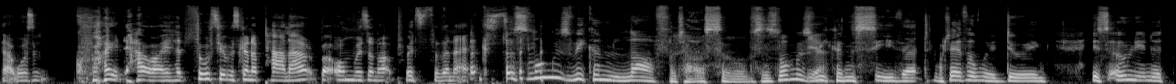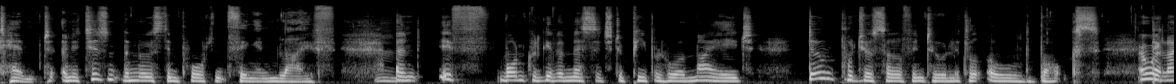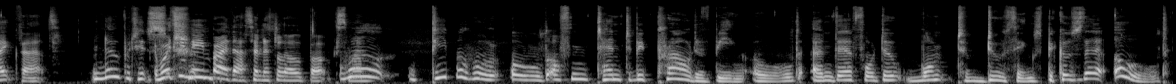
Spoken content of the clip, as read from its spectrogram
that wasn't quite how I had thought it was going to pan out, but onwards and upwards to the next. as long as we can laugh at ourselves, as long as yeah. we can see that whatever we're doing is only an attempt and it isn't the most important thing in life. Mm. And if one could give a message to people who are my age, don't put yourself into a little old box. Oh, Be- I like that. No, but it's. What do you mean by that? A little old box? Well, people who are old often tend to be proud of being old and therefore don't want to do things because they're old.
